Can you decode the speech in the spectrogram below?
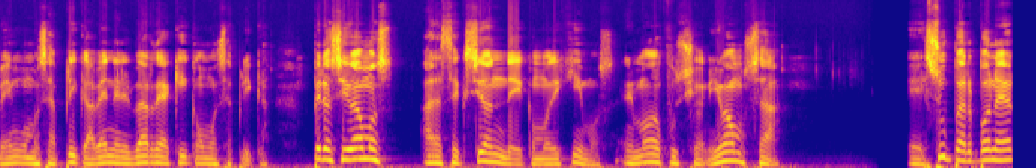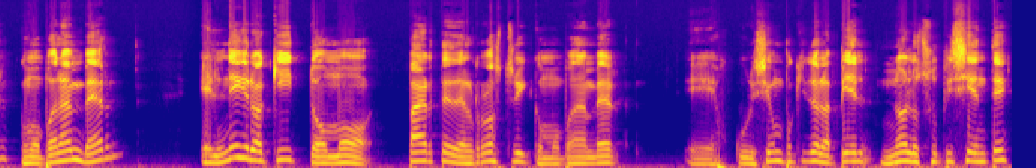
ven cómo se aplica, ven el verde aquí cómo se aplica. Pero si vamos a la sección de, como dijimos, en modo fusión y vamos a eh, superponer, como podrán ver, el negro aquí tomó parte del rostro y como pueden ver, eh, oscureció un poquito la piel, no lo suficiente,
